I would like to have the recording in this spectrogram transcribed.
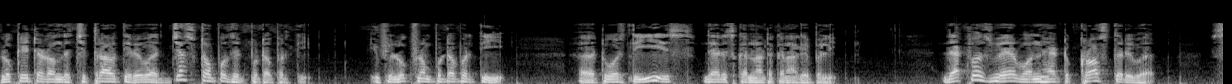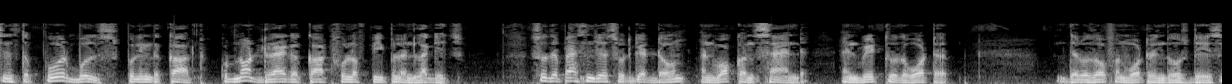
located on the Chitravati river just opposite Puttaparthi. If you look from Puttaparthi, uh, towards the east, there is Karnataka Nagepalli. That was where one had to cross the river, since the poor bulls pulling the cart could not drag a cart full of people and luggage. So the passengers would get down and walk on sand and wade through the water. There was often water in those days,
